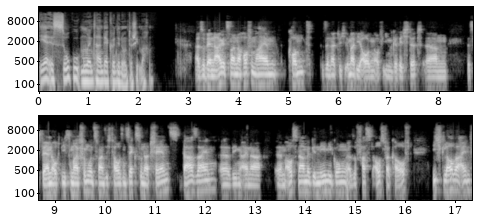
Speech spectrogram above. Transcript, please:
der ist so gut momentan, der könnte den Unterschied machen? Also wenn Nagelsmann nach Hoffenheim kommt, sind natürlich immer die Augen auf ihn gerichtet. Ähm, es werden auch diesmal 25.600 Fans da sein, äh, wegen einer ähm, Ausnahmegenehmigung, also fast ausverkauft. Ich glaube, ein,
